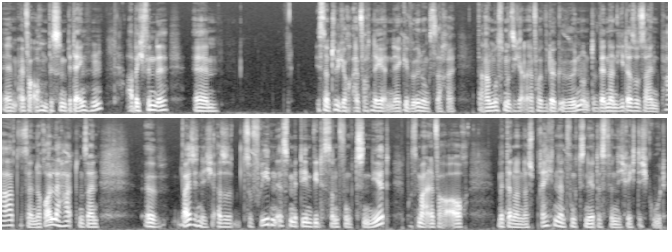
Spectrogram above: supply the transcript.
ähm, einfach auch ein bisschen bedenken. Aber ich finde, ähm, ist natürlich auch einfach eine, eine, Gewöhnungssache. Daran muss man sich einfach wieder gewöhnen. Und wenn dann jeder so seinen Part, seine Rolle hat und sein, äh, weiß ich nicht, also zufrieden ist mit dem, wie das dann funktioniert, muss man einfach auch miteinander sprechen, dann funktioniert das, finde ich, richtig gut.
